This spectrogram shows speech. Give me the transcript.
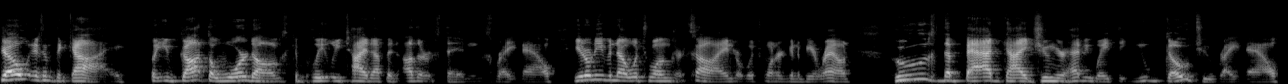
SHO isn't the guy but you've got the war dogs completely tied up in other things right now. You don't even know which ones are signed or which one are going to be around. Who's the bad guy junior heavyweight that you go to right now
